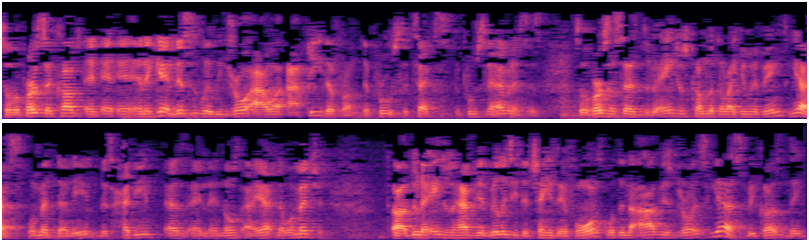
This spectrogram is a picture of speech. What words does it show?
So the person comes, and, and, and again, this is where we draw our aqidah from, the proofs, the texts, the proofs and the evidences. So the person says, do the angels come looking like human beings? Yes. Wamet dalil, this hadith as, and, and those ayat that were mentioned Uh, do the angels have the ability to change their forms? Well, then the obvious draw is yes, because they,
